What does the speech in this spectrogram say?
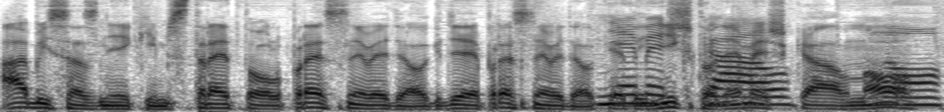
aby sa s niekým stretol, presne vedel kde, presne vedel kedy, nikto nemeškal. No.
